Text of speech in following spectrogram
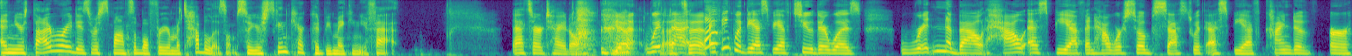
and your thyroid is responsible for your metabolism. So your skincare could be making you fat. That's our title. Yep, with that, it. I think with the SPF too, there was written about how SPF and how we're so obsessed with SPF kind of or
